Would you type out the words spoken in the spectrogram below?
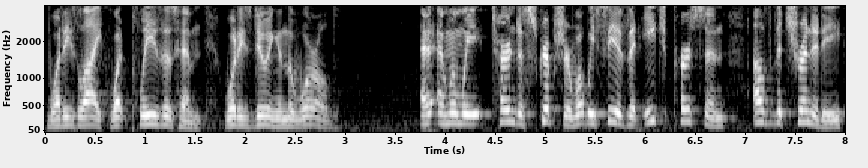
what he's like, what pleases him, what he's doing in the world. And, and, when we turn to Scripture, what we see is that each person of the Trinity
